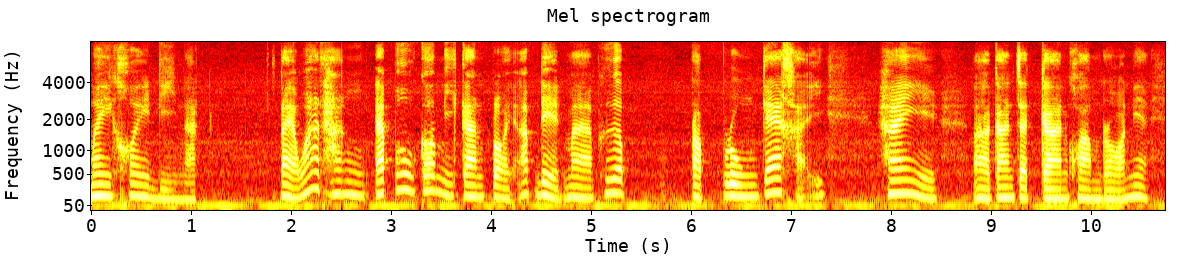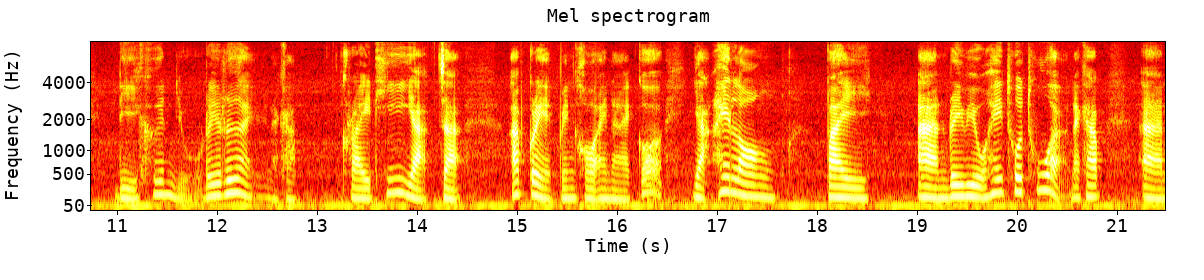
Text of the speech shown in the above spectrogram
ไม่ค่อยดีนัก แต่ว่าทาง Apple ก็มีการปล่อยอัปเดตมาเพื่อปรับปรุงแก้ไขให้การจัดการความร้อนเนี่ยดีขึ้นอยู่เรื่อยๆนะครับ ใครที่อยากจะอัปเกรดเป็น Core i9 ก็อยากให้ลองไปอ่านรีวิวให้ทั่วๆนะครับ อ่าน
